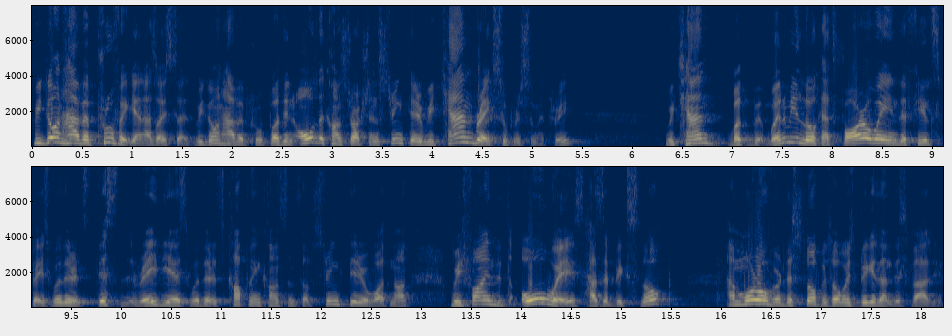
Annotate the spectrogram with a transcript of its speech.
We don't have a proof again, as I said. We don't have a proof, but in all the construction string theory, we can break supersymmetry. We can, but when we look at far away in the field space, whether it's this radius, whether it's coupling constants of string theory or whatnot, we find it always has a big slope. And moreover, the slope is always bigger than this value.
